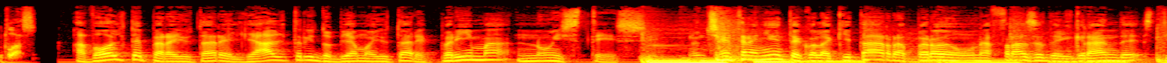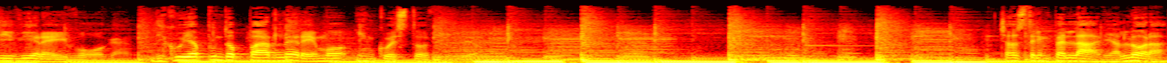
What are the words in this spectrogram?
plus. A volte per aiutare gli altri dobbiamo aiutare prima noi stessi. Non c'entra niente con la chitarra, però è una frase del grande Stevie Ray Vaughan, di cui appunto parleremo in questo video. Ciao strimpellari, allora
